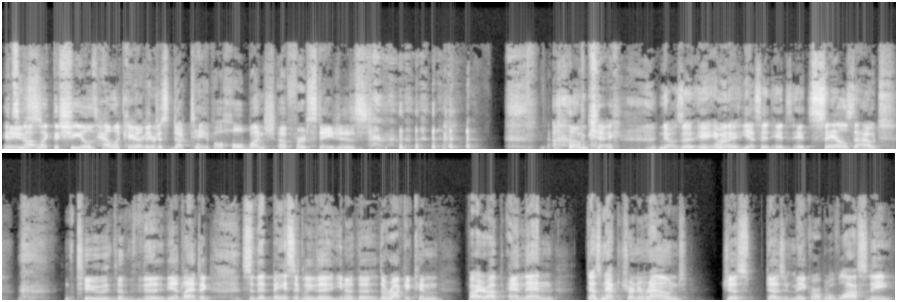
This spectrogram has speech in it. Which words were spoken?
They not use- like the Shield helicarrier. No, they just duct tape a whole bunch of first stages. okay. no, so it, I All mean, right. it- yes, it, it it sails out to the, the the Atlantic, so that basically the you know the the rocket can fire up and then doesn't have to turn around, just doesn't make orbital velocity.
